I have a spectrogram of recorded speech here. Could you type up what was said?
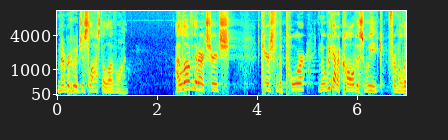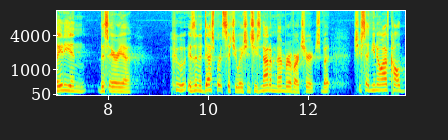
member who had just lost a loved one. I love that our church cares for the poor. You know, we got a call this week from a lady in this area who is in a desperate situation. She's not a member of our church, but she said, You know, I've called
